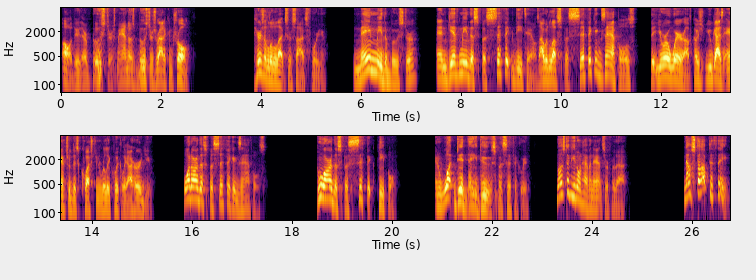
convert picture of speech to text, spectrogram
oh, dude, they're boosters, man. Those boosters are out of control. Here's a little exercise for you name me the booster and give me the specific details. I would love specific examples that you're aware of because you guys answered this question really quickly. I heard you. What are the specific examples? Who are the specific people? And what did they do specifically? Most of you don't have an answer for that. Now stop to think.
